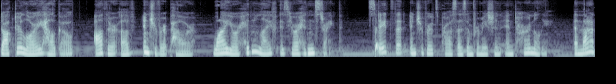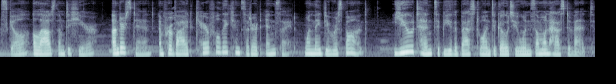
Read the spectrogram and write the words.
Dr. Laurie Helgoe, author of Introvert Power, Why Your Hidden Life is Your Hidden Strength, states that introverts process information internally, and that skill allows them to hear, understand, and provide carefully considered insight when they do respond. You tend to be the best one to go to when someone has to vent.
